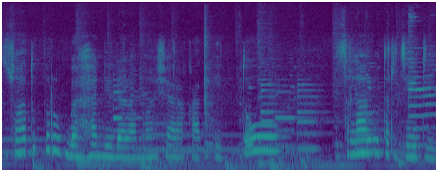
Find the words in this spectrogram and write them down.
Suatu perubahan di dalam masyarakat itu selalu terjadi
